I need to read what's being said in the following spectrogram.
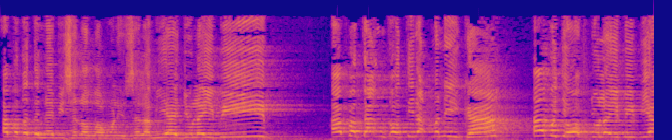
Apa kata Nabi Shallallahu Alaihi Wasallam? Ya Julaibib, apakah engkau tidak menikah? Apa jawab Julaibib? Ya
